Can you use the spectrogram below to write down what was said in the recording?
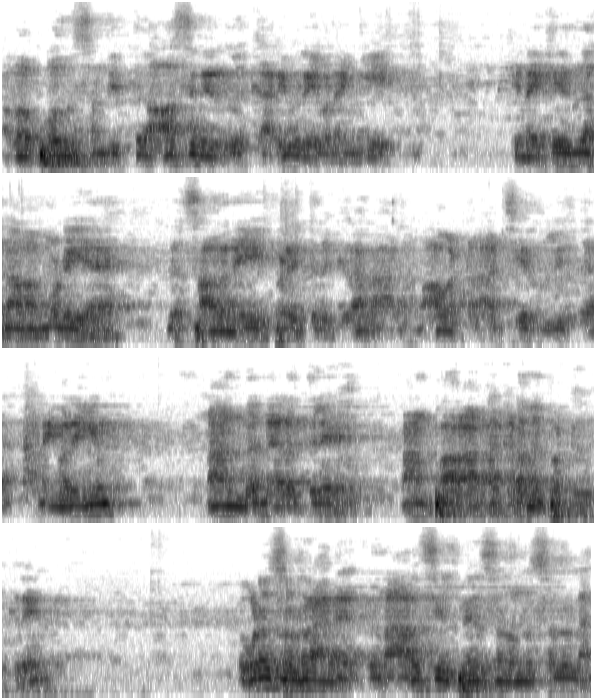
அவ்வப்போது சந்தித்து ஆசிரியர்களுக்கு அறிவுரை வழங்கி இன்றைக்கு இந்த நம்முடைய இந்த சாதனையை படைத்திருக்கிறார். அந்த மாவட்ட ஆட்சியர் உள்ளிட்ட அனைவரையும் நான் இந்த நேரத்திலே நான் பாராட்ட கடமைப்பட்டிருக்கிறேன். கூட சொல்கிறாங்க நான் அரசியல் பேசணும்னு சொல்லலை.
